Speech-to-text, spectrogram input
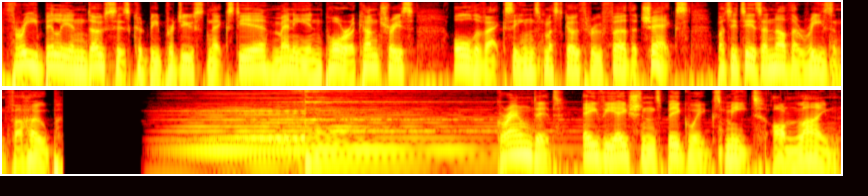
3 billion doses could be produced next year, many in poorer countries. All the vaccines must go through further checks, but it is another reason for hope. Grounded Aviation's bigwigs meet online.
